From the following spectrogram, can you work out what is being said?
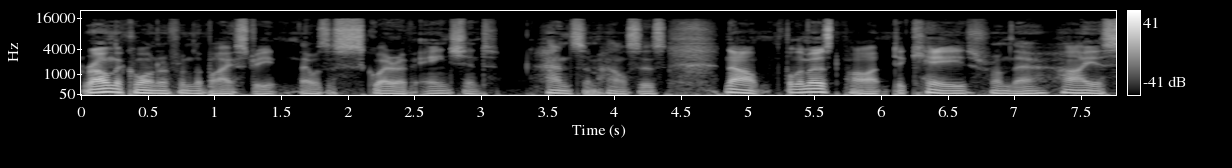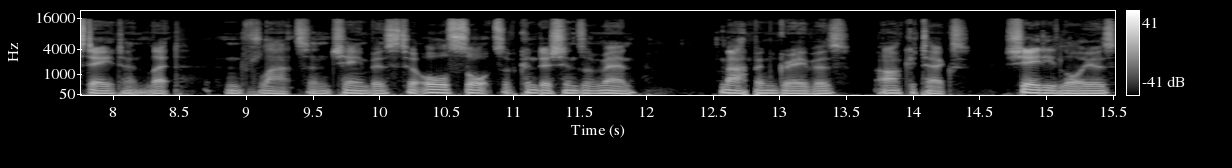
Round the corner from the by street there was a square of ancient, handsome houses, now, for the most part, decayed from their high estate and let in flats and chambers to all sorts of conditions of men map engravers, architects, shady lawyers,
